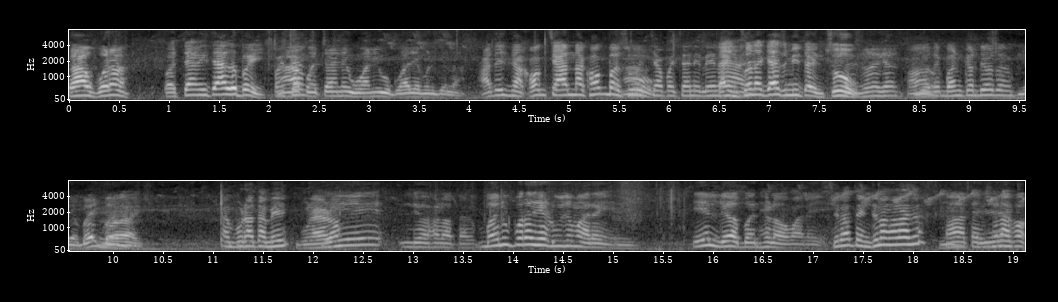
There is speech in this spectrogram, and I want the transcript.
કા ની ચાલુ ભાઈ. પચાસ ને ઉવાની ઉભવા દે પણ પેલા. હા તે નાખો કે ચાર નાખો બસો. પચાસ પચાસની લઈને ત્રણસો ના ક્યાં જમી ત્રણસો? હા તે બંધ કરી દેવો તો. ભાઈ ભાઈ. આમ પૂરા તમે? ભૂલાડો એ લ્યો હેડો તાર. બન ઉપર જ હેડું છે મારે. એ લ્યો બન હેડો મારે છેલ્લા ત્રણસો ના ગણા છે? હા ત્રણસો નાખો.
